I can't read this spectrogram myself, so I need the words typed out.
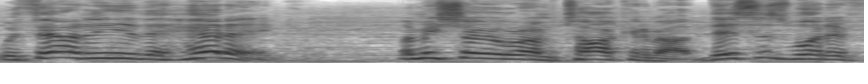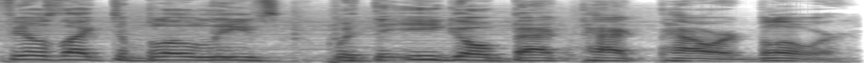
without any of the headache. Let me show you what I'm talking about. This is what it feels like to blow leaves with the Ego backpack powered blower.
